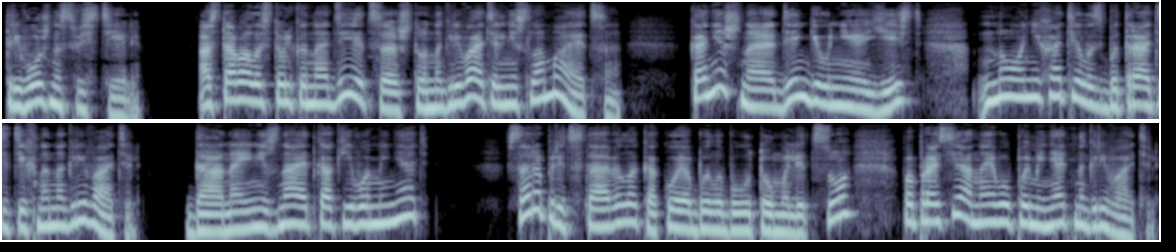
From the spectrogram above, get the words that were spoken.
тревожно свистели. Оставалось только надеяться, что нагреватель не сломается — Конечно, деньги у нее есть, но не хотелось бы тратить их на нагреватель. Да она и не знает, как его менять. Сара представила, какое было бы у Тома лицо, попроси она его поменять нагреватель.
